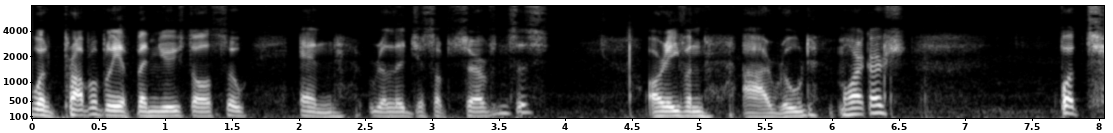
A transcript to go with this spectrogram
would probably have been used also in religious observances or even uh, road markers. But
